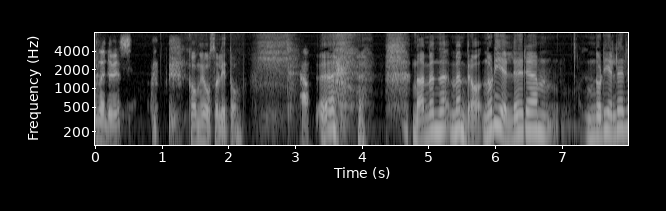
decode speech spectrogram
Nødvendigvis kan vi også litt om. Ja. Nei, men, men, bra. Når det gjelder, når det gjelder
